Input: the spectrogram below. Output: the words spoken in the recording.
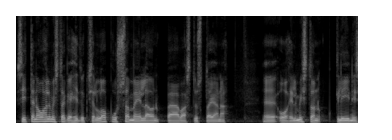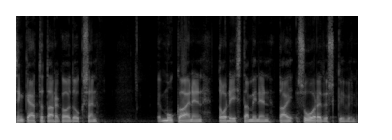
Sitten ohjelmistokehityksen lopussa meillä on päävastustajana ohjelmiston kliinisen käyttötarkoituksen mukainen todistaminen tai suorituskyvyn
